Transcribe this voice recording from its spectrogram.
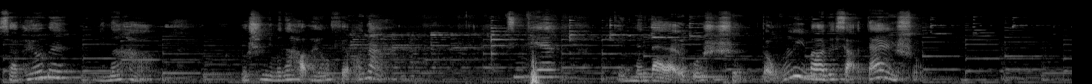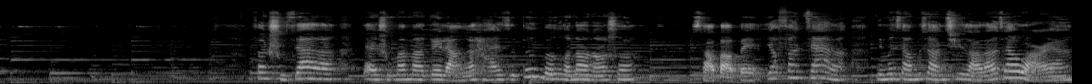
小朋友们，你们好，我是你们的好朋友菲欧娜。今天给你们带来的故事是《懂礼貌的小袋鼠》。放暑假了，袋鼠妈妈对两个孩子笨笨和闹闹说：“小宝贝，要放假了，你们想不想去姥姥家玩呀？”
